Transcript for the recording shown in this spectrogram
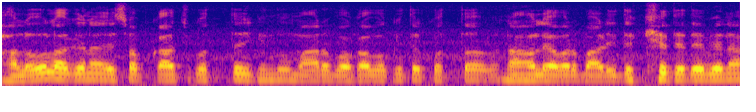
ভালোও লাগে না এসব কাজ করতেই, কিন্তু মার বকাবকিতে করতে হবে, না হলে আবার বাড়িতে খেতে দেবে না।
